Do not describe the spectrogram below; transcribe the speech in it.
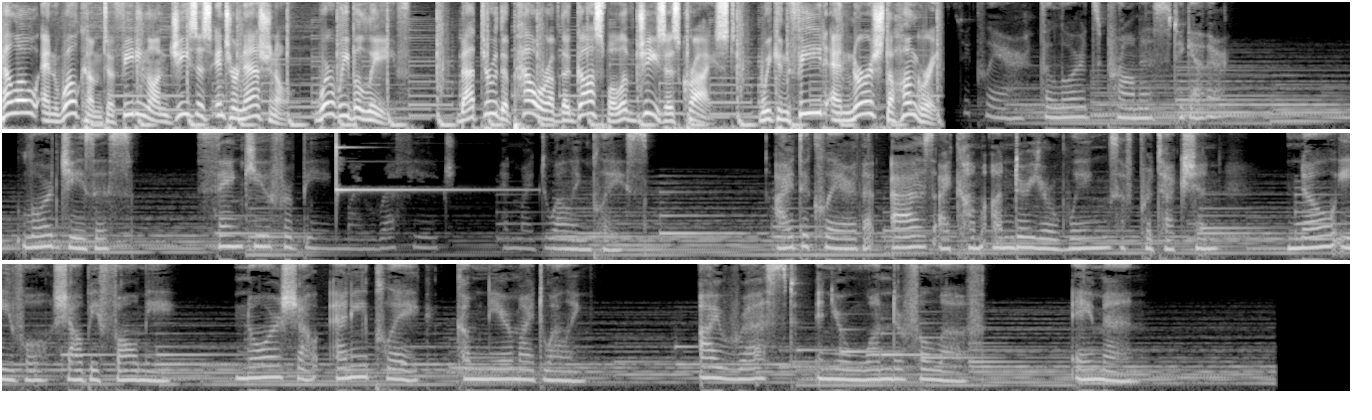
Hello and welcome to Feeding on Jesus International, where we believe that through the power of the gospel of Jesus Christ, we can feed and nourish the hungry. Declare the Lord's promise together. Lord Jesus, thank you for being my refuge and my dwelling place. I declare that as I come under your wings of protection, no evil shall befall me, nor shall any plague come near my dwelling. I rest in your wonderful love. Amen.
